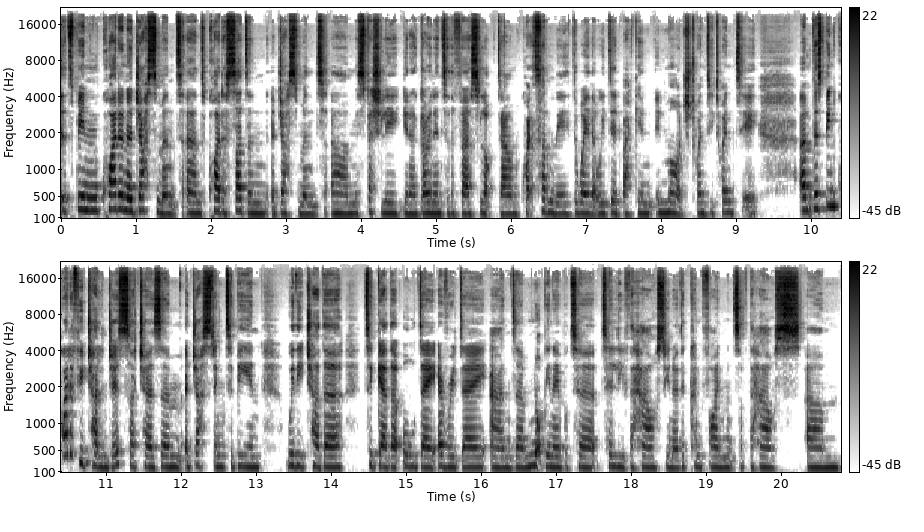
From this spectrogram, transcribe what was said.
It's been quite an adjustment and quite a sudden adjustment, um, especially you know going into the first lockdown quite suddenly the way that we did back in in March 2020. Um, there's been quite a few challenges, such as um, adjusting to being with each other together all day, every day, and um, not being able to to leave the house. You know, the confinements of the house. Um,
